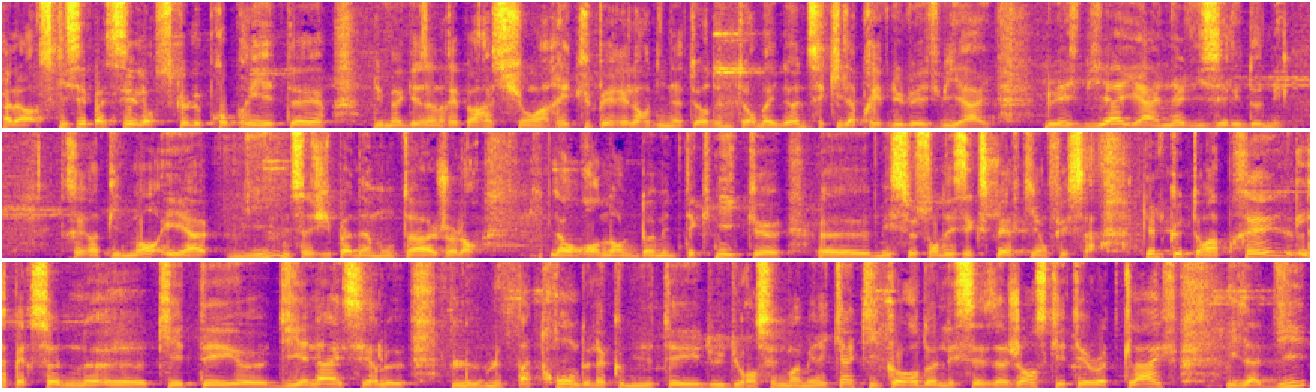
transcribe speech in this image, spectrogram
Alors, ce qui s'est passé lorsque le propriétaire du magasin de réparation a récupéré l'ordinateur d'Hunter Biden, c'est qu'il a prévenu le FBI. Le FBI a analysé les données très rapidement et a dit il ne s'agit pas d'un montage. Alors là, on rentre dans le domaine technique, euh, mais ce sont des experts qui ont fait ça. Quelque temps après, la personne euh, qui était euh, DNI, c'est-à-dire le, le, patron de la communauté du, renseignement américain, qui coordonne les 16 agences, qui était Radcliffe, il a dit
